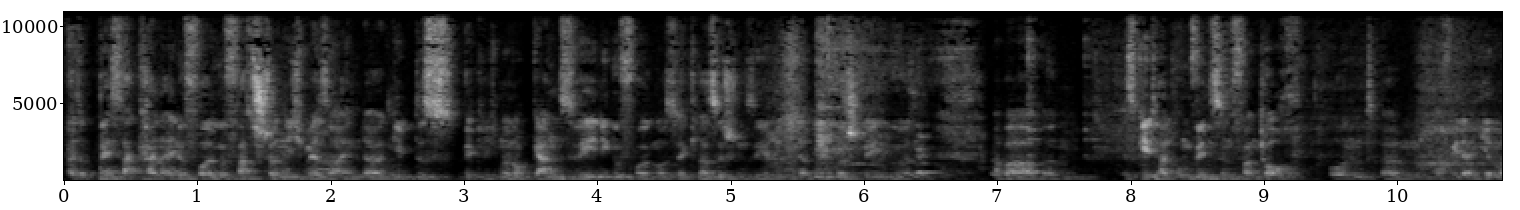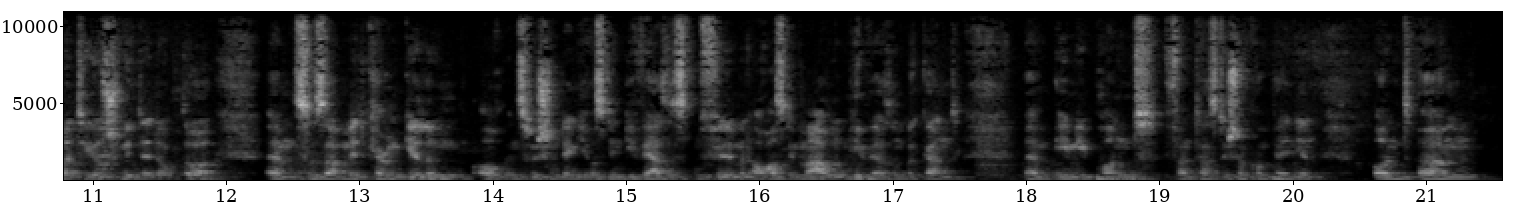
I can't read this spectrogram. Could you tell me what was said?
Also besser kann eine Folge fast schon nicht mehr sein. Da gibt es wirklich nur noch ganz wenige Folgen aus der klassischen Serie, die da drüber stehen würden. Aber ähm, es geht halt um Vincent van Gogh und ähm, auch wieder hier Matthäus Schmidt, der Doktor, ähm, zusammen mit Karen Gillan, auch inzwischen, denke ich, aus den diversesten Filmen, auch aus dem Marvel-Universum bekannt. Ähm, Amy Pond, fantastischer Companion. Und ähm,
